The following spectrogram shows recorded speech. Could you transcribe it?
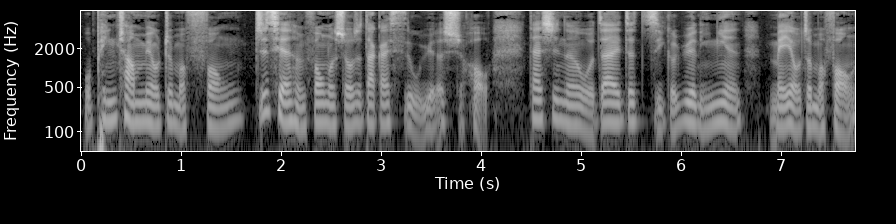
我平常没有这么疯，之前很疯的时候是大概四五月的时候，但是呢，我在这几个月里面没有这么疯，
